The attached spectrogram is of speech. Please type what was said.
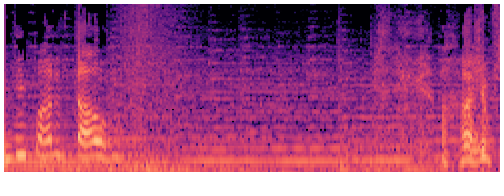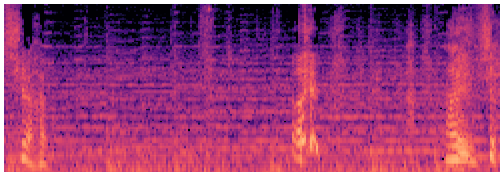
hindi parang tao. Hayop siya. Hayop. Hayop siya.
